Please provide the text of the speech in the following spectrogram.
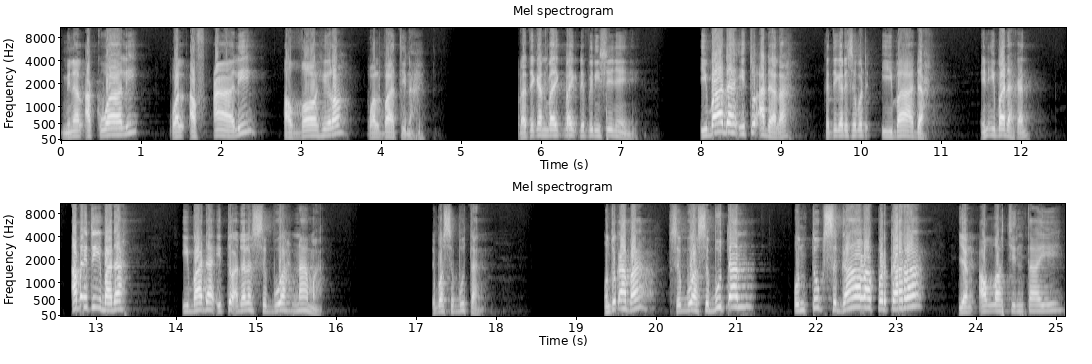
minal aqwali wal af'ali al-zahirah wal batinah. Perhatikan baik-baik definisinya ini. Ibadah itu adalah ketika disebut ibadah. Ini ibadah kan? Apa itu ibadah? Ibadah itu adalah sebuah nama. Sebuah sebutan. Untuk apa? Sebuah sebutan untuk segala perkara yang Allah cintai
